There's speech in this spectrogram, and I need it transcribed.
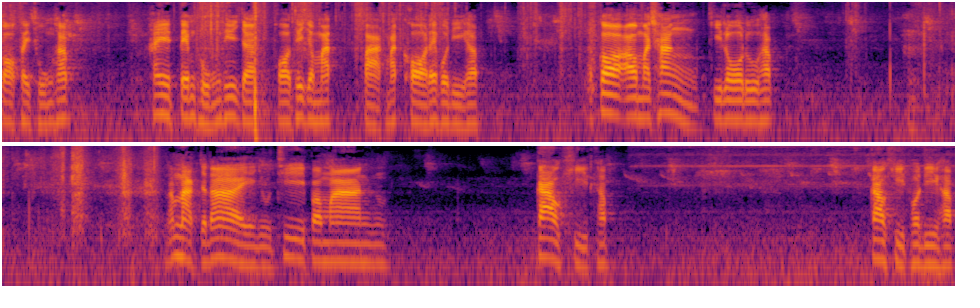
กรอกใส่ถุงครับ ให้เต็มถุงที่จะพอที่จะมัดปากมัดคอได้พอดีครับ แล้วก็เอามาชั่งกิโลดูครับ น้ำหนักจะได้อยู่ที่ประมาณ 9 ขีดครับ 9 ขีดพอดีครับ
